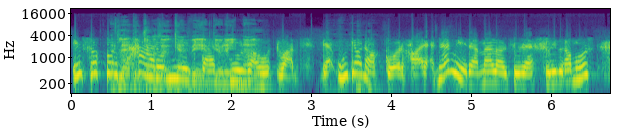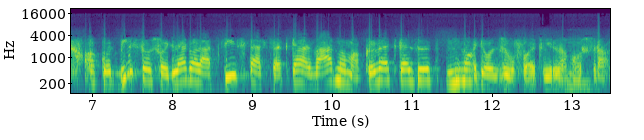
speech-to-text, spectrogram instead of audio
És akkor három-négy perc múlva ott van. De ugyanakkor, ha nem érem el az üres villamos, akkor biztos, hogy legalább 10 percet kell várnom a következő nagyon zsúfolt villamosra.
